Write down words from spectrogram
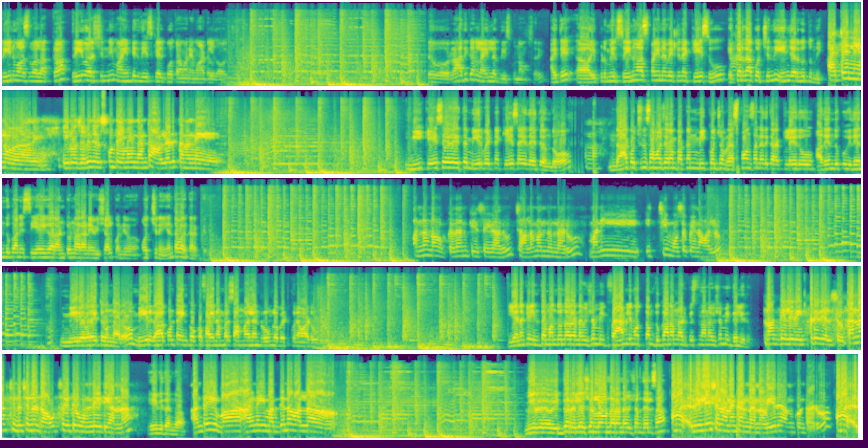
శ్రీనివాస్ వాళ్ళ అక్క శ్రీవర్షిని మా ఇంటికి తీసుకెళ్ళిపోతామనే మాటలు కావచ్చు. ఇప్పుడు రాధికన్ లైన్లోకి తీసుకుందాం ఒకసారి. అయితే ఇప్పుడు మీరు శ్రీనివాస్ పైన పెట్టిన కేసు ఎక్కడ దాకా వచ్చింది? ఏం జరుగుతుంది? అయితే నేను ఈ రోజు వెళ్ళి తెలుసుకుంటే ఏమైందంటే ఆల్రెడీ తనని మీ కేసు ఏదైతే మీరు పెట్టిన కేసు ఏదైతే ఉందో నాకు వచ్చిన సమాచారం పక్కన మీకు కొంచెం రెస్పాన్స్ అనేది కరెక్ట్ లేదు. అదెందుకు ఇదెందుకు అని సిఐ గారు అంటున్నారు అనే విషయాలు కొన్ని వచ్చినాయి. ఎంతవరకు కరెక్ట్ ఇది? అన్న నా ఒక్కదాని కేసే కాదు చాలా మంది ఉన్నారు. మనీ ఇచ్చి మోసపోయిన వాళ్ళు. మీరు ఎవరైతే ఉన్నారో మీరు కాకుండా ఇంకొక ఫైవ్ నంబర్స్ అమ్మాయిలను రూమ్లో పెట్టుకునేవాడు. వెనక ఇంత మంది ఉన్నారన్న విషయం మీకు ఫ్యామిలీ మొత్తం దుకాణం నడిపిస్తుంది అన్న విషయం మీకు తెలియదు నాకు తెలియదు ఇప్పుడే తెలుసు. కానీ నాకు చిన్న చిన్న డౌట్స్ అయితే ఉండేటి అన్న. ఏ విధంగా? అంటే వా- ఆయన ఈ మధ్యన వాళ్ళ మీరు ఇద్దరు రిలేషన్లో ఉన్నారన్న విషయం తెలుసా? రిలేషన్ అనకండి అన్న వేరే అనుకుంటారు.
